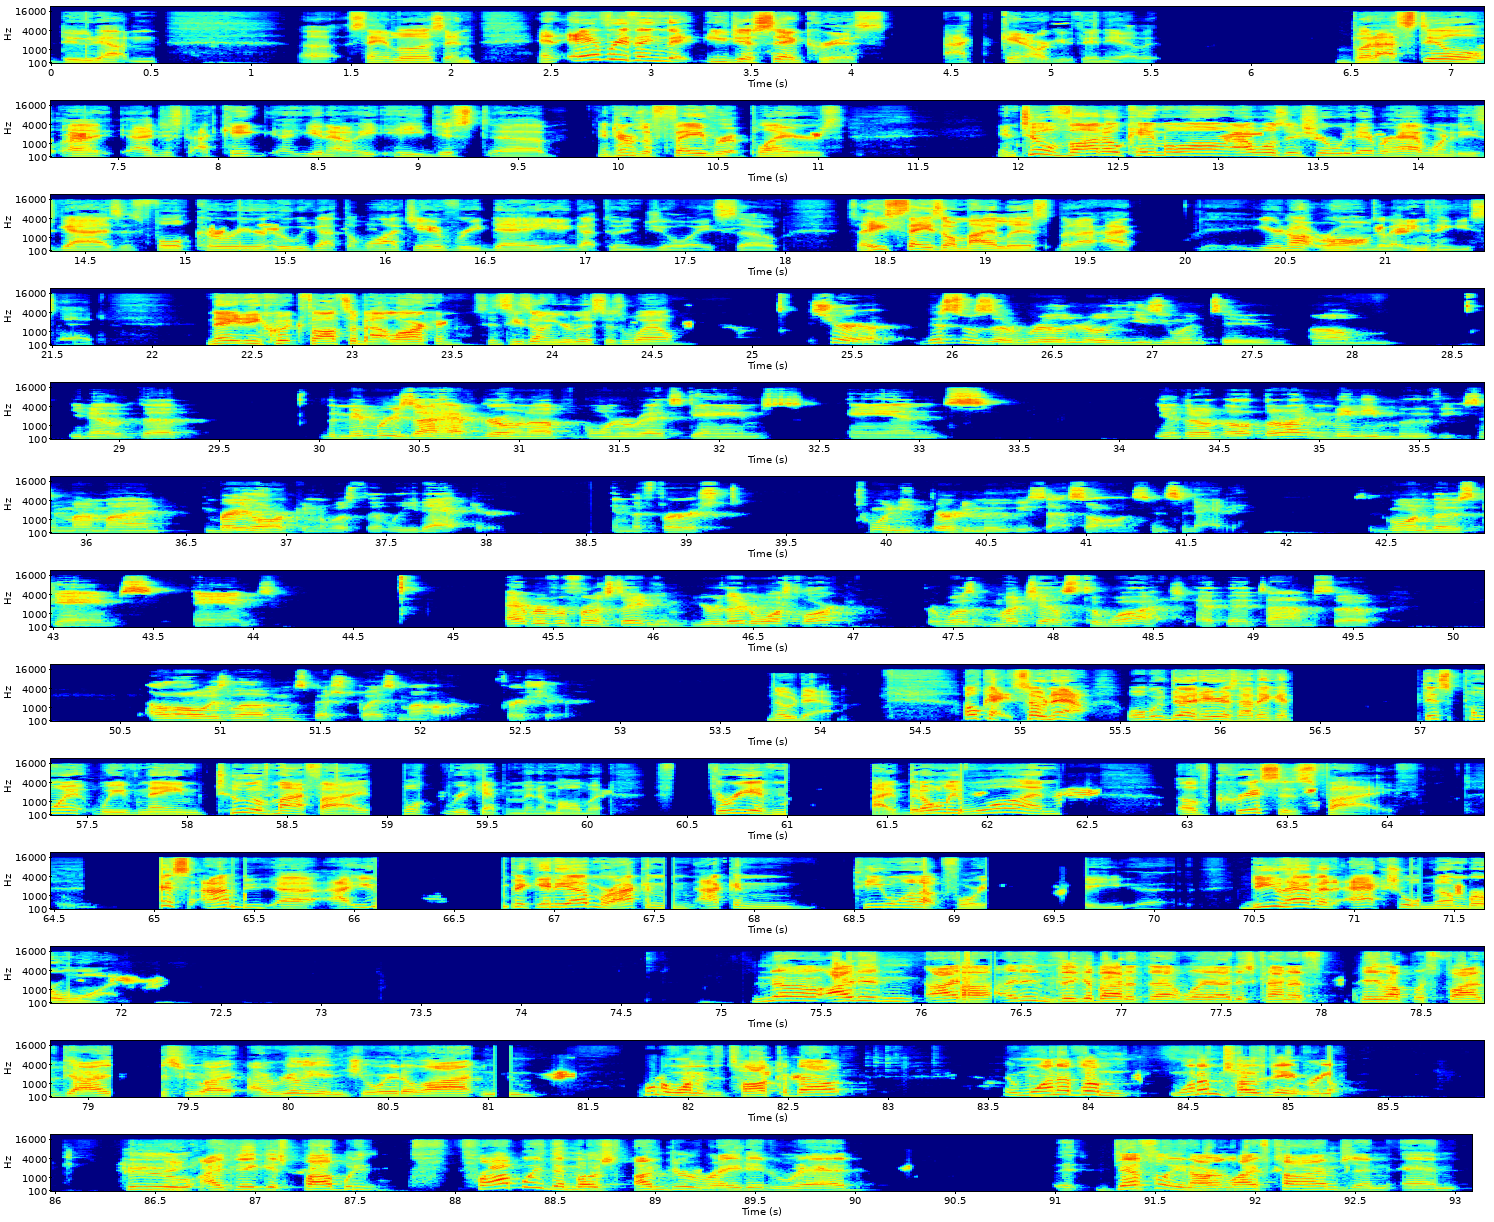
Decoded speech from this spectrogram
dude out in uh, St. Louis, and and everything that you just said, Chris, I can't argue with any of it. But I still, uh, I just, I can't, you know, he he just, uh, in terms of favorite players, until Votto came along, I wasn't sure we'd ever have one of these guys his full career who we got to watch every day and got to enjoy. So, so he stays on my list. But I, I you're not wrong about anything you said. Nate, any quick thoughts about Larkin since he's on your list as well? Sure. This was a really, really easy one too. Um, you know the the memories I have growing up going to Reds games, and you know they're they're like mini movies in my mind. Barry Larkin was the lead actor in the first 20, 30 movies I saw in Cincinnati. So going to those games and at Riverfront Stadium, you were there to watch Larkin. There wasn't much else to watch at that time. So I'll always love him, special place in my heart, for sure. No doubt. Okay, so now what we've done here is I think at this point we've named two of my five. We'll recap them in a moment. Three of five, but only one of Chris's five. Chris, I'm uh, you pick any of them, or I can I can tee one up for you. Do you have an actual number one? No, I didn't. I uh, I didn't think about it that way. I just kind of came up with five guys who I, I really enjoyed a lot and kind of wanted to talk about. And one of them, one of them's Jose Rijo, who I think is probably probably the most underrated Red eh, definitely in our lifetimes, and and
